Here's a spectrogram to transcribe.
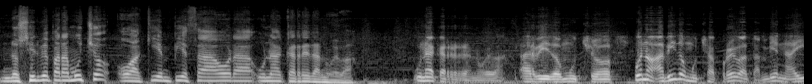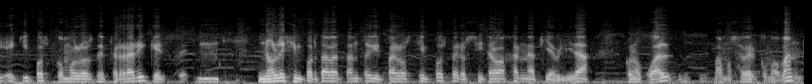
nos sirve para mucho o aquí empieza ahora una carrera nueva? Una carrera nueva. Ha habido mucho, bueno, ha habido mucha prueba también. Hay equipos como los de Ferrari que mm, no les importaba tanto ir para los tiempos, pero sí trabajar en la fiabilidad. Con lo cual, vamos a ver cómo van.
